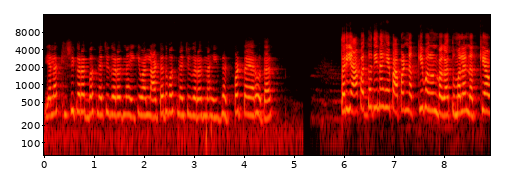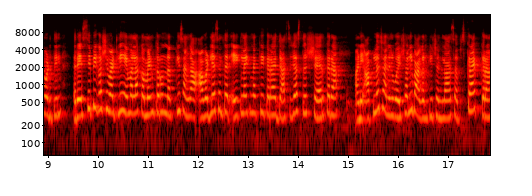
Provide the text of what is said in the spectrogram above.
याला खिशी करत बसण्याची गरज नाही किंवा लाटत बसण्याची गरज नाही. झटपट तयार होतात. तर या पद्धतीनं हे पापड नक्की बनवून बघा. तुम्हाला नक्की आवडतील. रेसिपी कशी वाटली हे मला कमेंट करून नक्की सांगा. आवडली असेल तर एक लाईक नक्की करा. जास्तीत जास्त शेअर करा आणि आपलं चॅनल वैशाली बागल किचनला सबस्क्राईब करा.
